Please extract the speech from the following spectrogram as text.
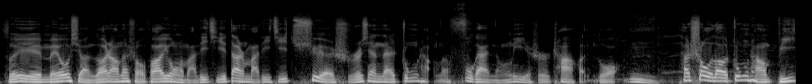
所以没有选择让他首发，用了马蒂奇。但是马蒂奇确实现在中场的覆盖能力是差很多，嗯，他受到中场比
